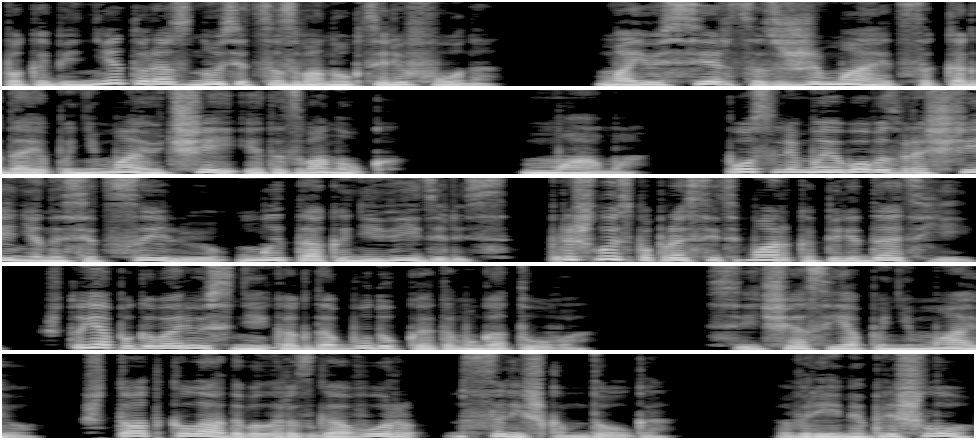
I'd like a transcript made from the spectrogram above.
По кабинету разносится звонок телефона. Мое сердце сжимается, когда я понимаю, чей это звонок. Мама. После моего возвращения на Сицилию мы так и не виделись. Пришлось попросить Марка передать ей, что я поговорю с ней, когда буду к этому готова. Сейчас я понимаю, что откладывала разговор слишком долго. Время пришло.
